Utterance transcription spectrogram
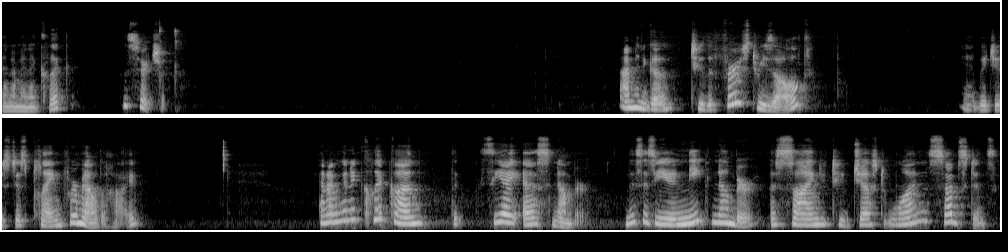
And I'm going to click the search. I'm going to go to the first result, which is just plain formaldehyde. And I'm going to click on the CAS number. This is a unique number assigned to just one substance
